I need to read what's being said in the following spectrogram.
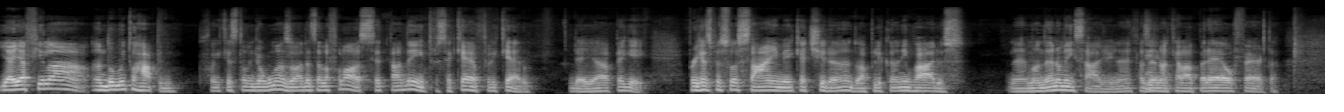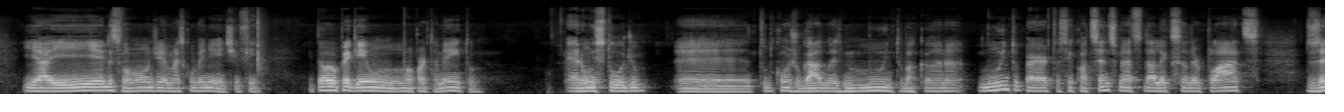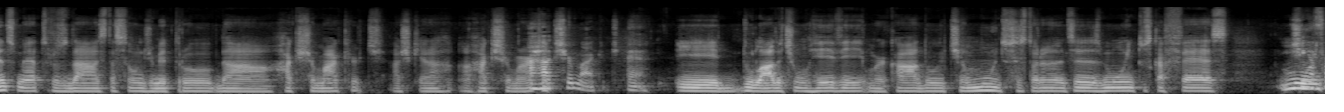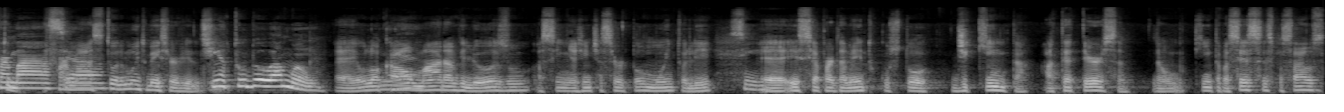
E aí a fila andou muito rápido. Foi questão de algumas horas. Ela falou: Ó, você está dentro, você quer? Eu falei: Quero. Daí eu peguei. Porque as pessoas saem meio que atirando, aplicando em vários, né, mandando mensagem, né, fazendo é. aquela pré-oferta. E aí eles vão onde é mais conveniente, enfim. Então eu peguei um, um apartamento, era um estúdio, é, tudo conjugado, mas muito bacana, muito perto, assim, 400 metros da Alexanderplatz, 200 metros da estação de metrô da Hackscher Market, acho que era a Hackscher Market. A Hackscher Market, é. E do lado tinha um Rewe, um mercado, tinha muitos restaurantes, muitos cafés, tinha muito, farmácia. Farmácia, tudo muito bem servido. Tinha tudo à mão. É, o local né? maravilhoso, assim, a gente acertou muito ali. Sim. É, esse apartamento custou de quinta até terça, não, quinta para sexta, sexta para sábado,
